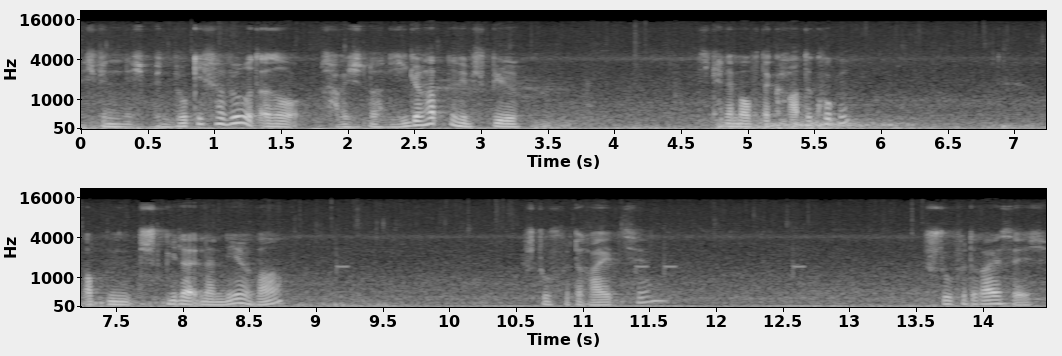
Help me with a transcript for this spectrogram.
Ich bin, ich bin wirklich verwirrt. Also, habe ich noch nie gehabt in dem Spiel. Ich kann ja mal auf der Karte gucken, ob ein Spieler in der Nähe war. Stufe 13. Stufe 30.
